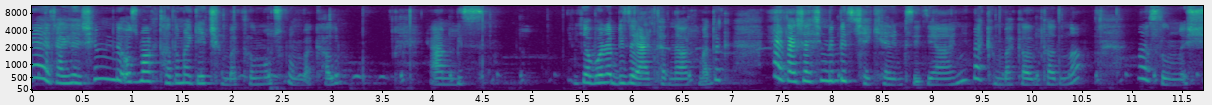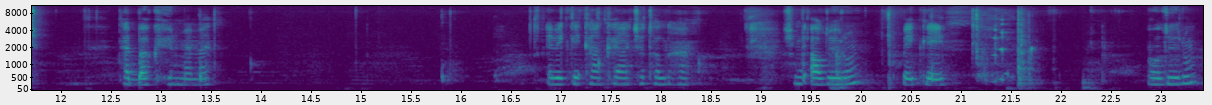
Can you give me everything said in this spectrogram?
Evet arkadaşlar şimdi o zaman tadıma geçin bakalım. Oturun bakalım. Yani biz ya bu arada biz yani tadına bakmadık. Evet arkadaşlar şimdi biz çekelim sizi yani. Bakın bakalım tadına. Nasılmış? Tabi bakıyorum hemen. E bekle kanka çatalı ha. Şimdi alıyorum. Bekleyin. Alıyorum.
